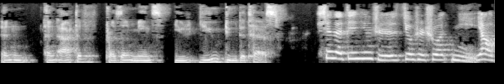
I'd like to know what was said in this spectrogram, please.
And an active present means you, you do the test. 现在金星值就是说你要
